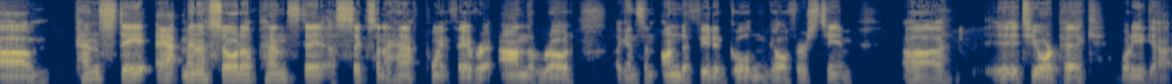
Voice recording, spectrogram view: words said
Um, Penn State at Minnesota. Penn State, a six and a half point favorite on the road against an undefeated Golden Gophers team. Uh, it's your pick. What do you got?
